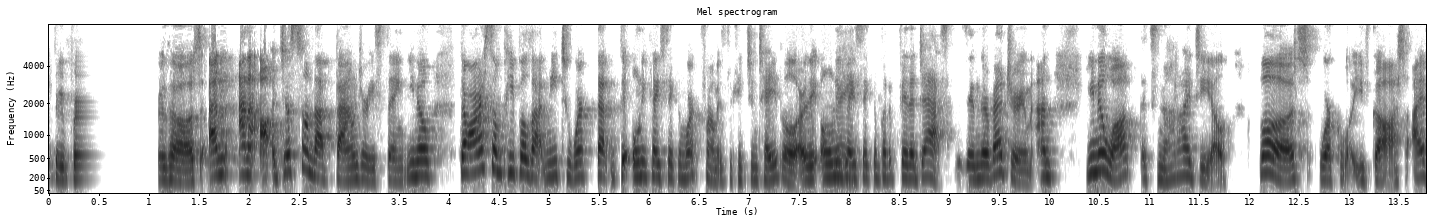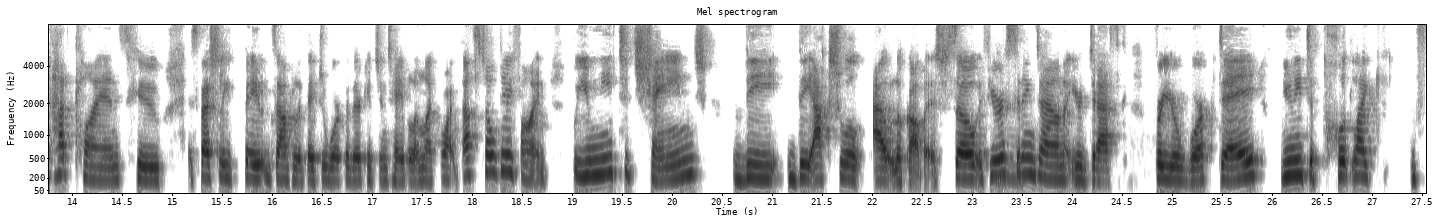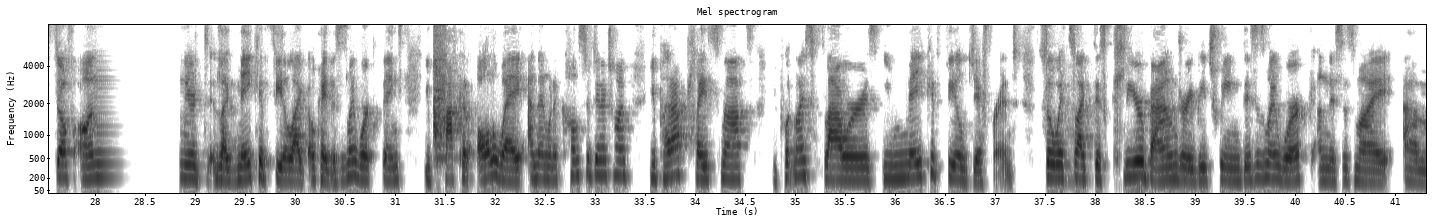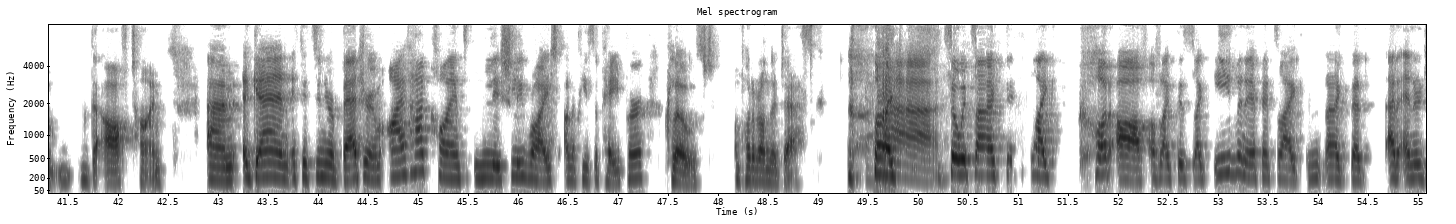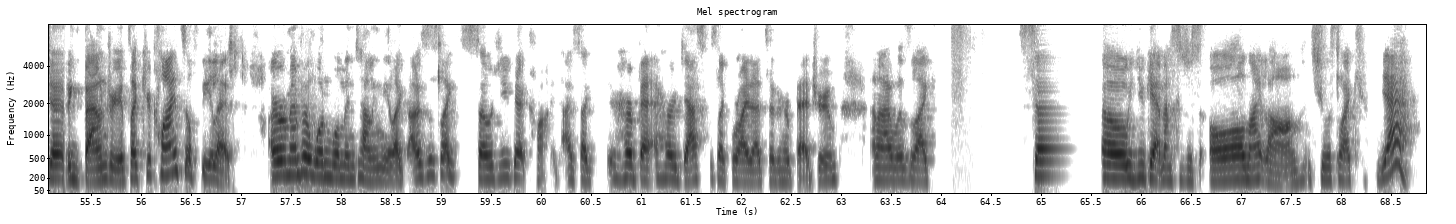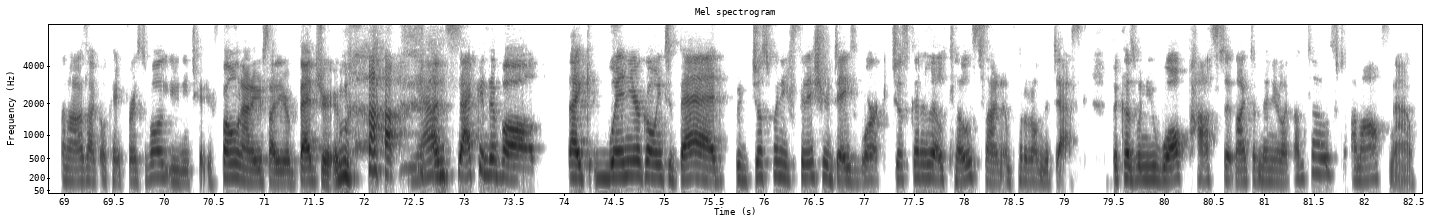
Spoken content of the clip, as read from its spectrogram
thought and and just on that boundaries thing you know there are some people that need to work that the only place they can work from is the kitchen table or the only right. place they can put a fit a desk is in their bedroom and you know what it's not ideal but work with what you've got. I've had clients who, especially, for example, if they have to work at their kitchen table, I'm like, right, that's totally fine, but you need to change the the actual outlook of it. So if you're mm. sitting down at your desk for your work day, you need to put like stuff on your like make it feel like okay this is my work things you pack it all away and then when it comes to dinner time you put out placemats you put nice flowers you make it feel different. So it's like this clear boundary between this is my work and this is my um the off time. Um again if it's in your bedroom i've had clients literally write on a piece of paper closed and put it on their desk. Like so it's like like cut off of like this like even if it's like like that an energetic boundary it's like your clients will feel it. I remember one woman telling me like i was just like so do you get client i was like her bed her desk was like right outside her bedroom and i was like so so you get messages all night long? And she was like yeah. And i was like okay first of all you need to get your phone out of your side of your bedroom. Yeah. and second of all like when you're going to bed, just when you finish your day's work, just get a little clothesline and put it on the desk. Because when you walk past it at night and then you're like, I'm closed, I'm off now.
